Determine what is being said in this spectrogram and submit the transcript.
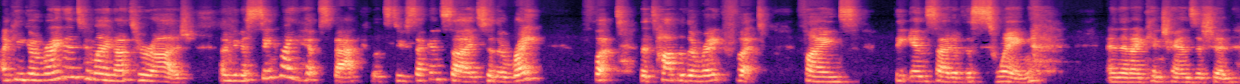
I can go right into my Nataraj. I'm going to sink my hips back. Let's do second side. So the right foot, the top of the right foot finds the inside of the swing. And then I can transition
